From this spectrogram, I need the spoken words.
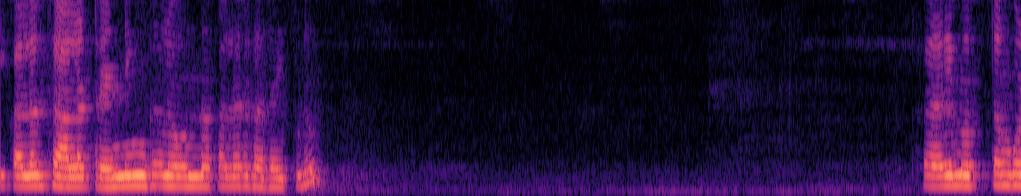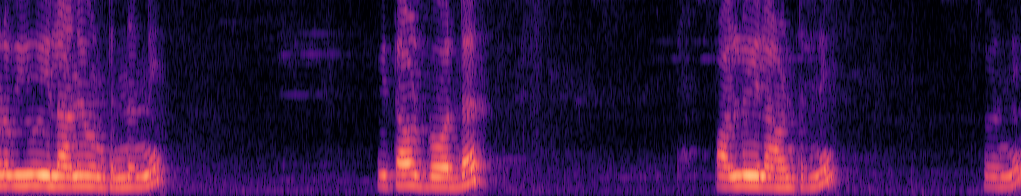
ఈ కలర్ చాలా ట్రెండింగ్లో ఉన్న కలర్ కదా ఇప్పుడు. శారీ మొత్తం కూడా వ్యూ ఇలానే ఉంటుందండి. వితౌట్ బోర్డర్ పళ్ళు ఇలా ఉంటుంది. చూడండి.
